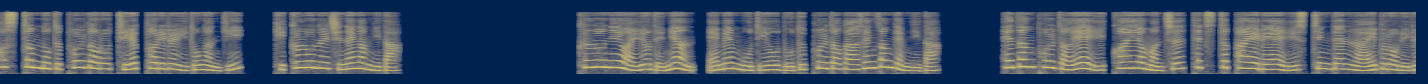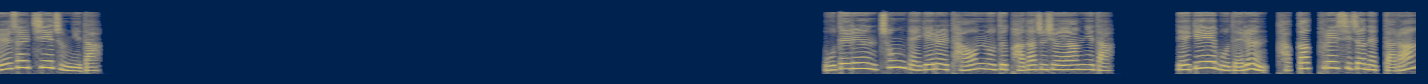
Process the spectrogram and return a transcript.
커스텀 노드 폴더로 디렉터리를 이동한 뒤 기클론을 진행합니다. 클론이 완료되면 MM 오디오 노드 폴더가 생성됩니다. 해당 폴더에 requirements 텍스트 파일에 리스팅된 라이브러리를 설치해 줍니다. 모델은 총 4개를 다운로드 받아주셔야 합니다. 4개의 모델은 각각 프레시전에 따라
